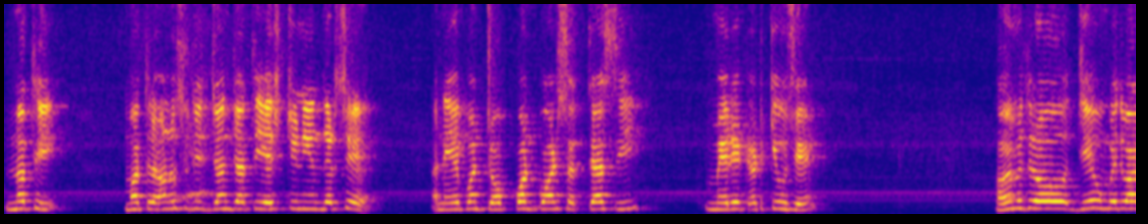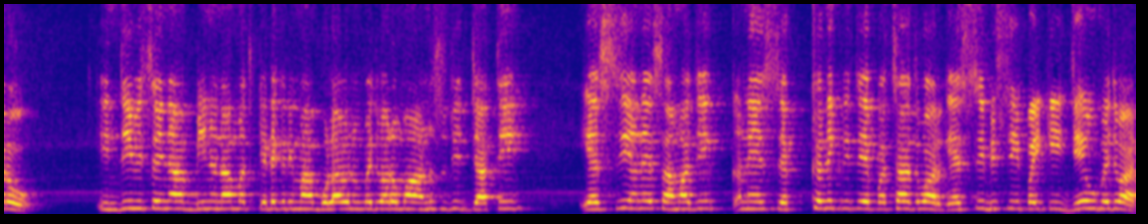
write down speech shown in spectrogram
નથી. માત્ર અનુસૂચિત જનજાતિ એસટીની અંદર છે અને એ પણ ચોપન પોઈન્ટ સત્યાસી મેરિટ અટક્યું છે. હવે મિત્રો, જે ઉમેદવારો હિન્દી વિષયના બિન અનામત કેટેગરીમાં બોલાવેલ ઉમેદવારોમાં અનુસૂચિત જાતિ એસસી અને સામાજિક અને શૈક્ષણિક રીતે પછાત વર્ગ, એસસી, બીસી પૈકી જે ઉમેદવાર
